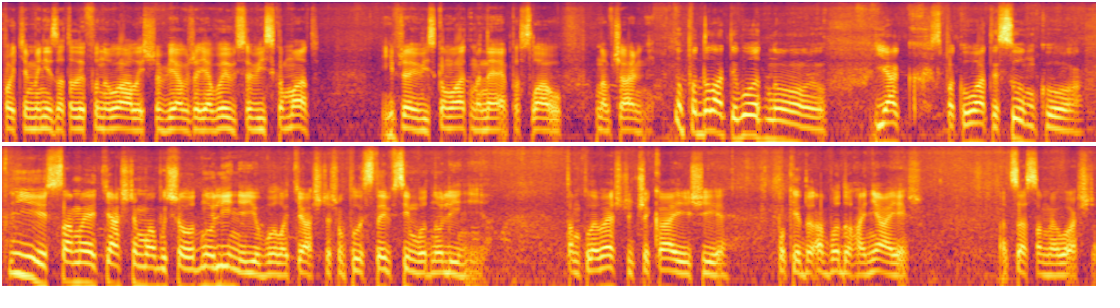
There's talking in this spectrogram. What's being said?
Потім мені зателефонували, щоб я вже явився в військкомат. І вже військкомат мене послав в навчальний. Ну, подолати водну, як спакувати сумку. І саме тяжче, мабуть, що одну лінію було тяжче, щоб плести всім в одну лінію. Там пливеш, чи чекаєш і поки або доганяєш. А це саме важче.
